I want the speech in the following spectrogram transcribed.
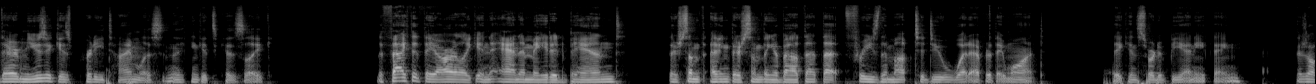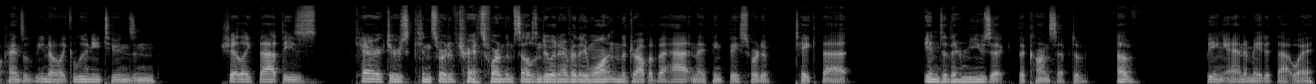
their, music is pretty timeless, and I think it's because like the fact that they are like an animated band. There's some. I think there's something about that that frees them up to do whatever they want. They can sort of be anything. There's all kinds of you know like Looney Tunes and shit like that. These characters can sort of transform themselves into whatever they want in the drop of a hat, and I think they sort of take that into their music. The concept of of being animated that way.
